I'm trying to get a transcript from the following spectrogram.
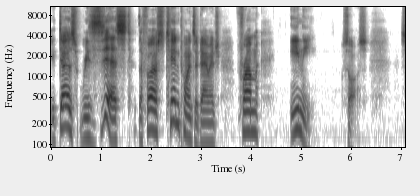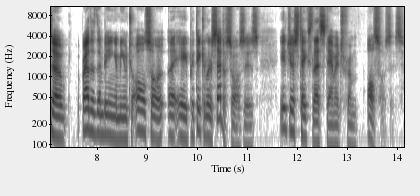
It does resist the first 10 points of damage from any source. So rather than being immune to all so- a particular set of sources, it just takes less damage from all sources.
